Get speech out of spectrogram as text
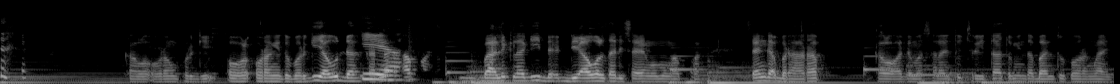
kalau orang pergi or- orang itu pergi ya udah. Iya. karena apa? Balik lagi di, di awal tadi saya ngomong apa. Saya nggak berharap kalau ada masalah itu cerita atau minta bantu ke orang lain.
